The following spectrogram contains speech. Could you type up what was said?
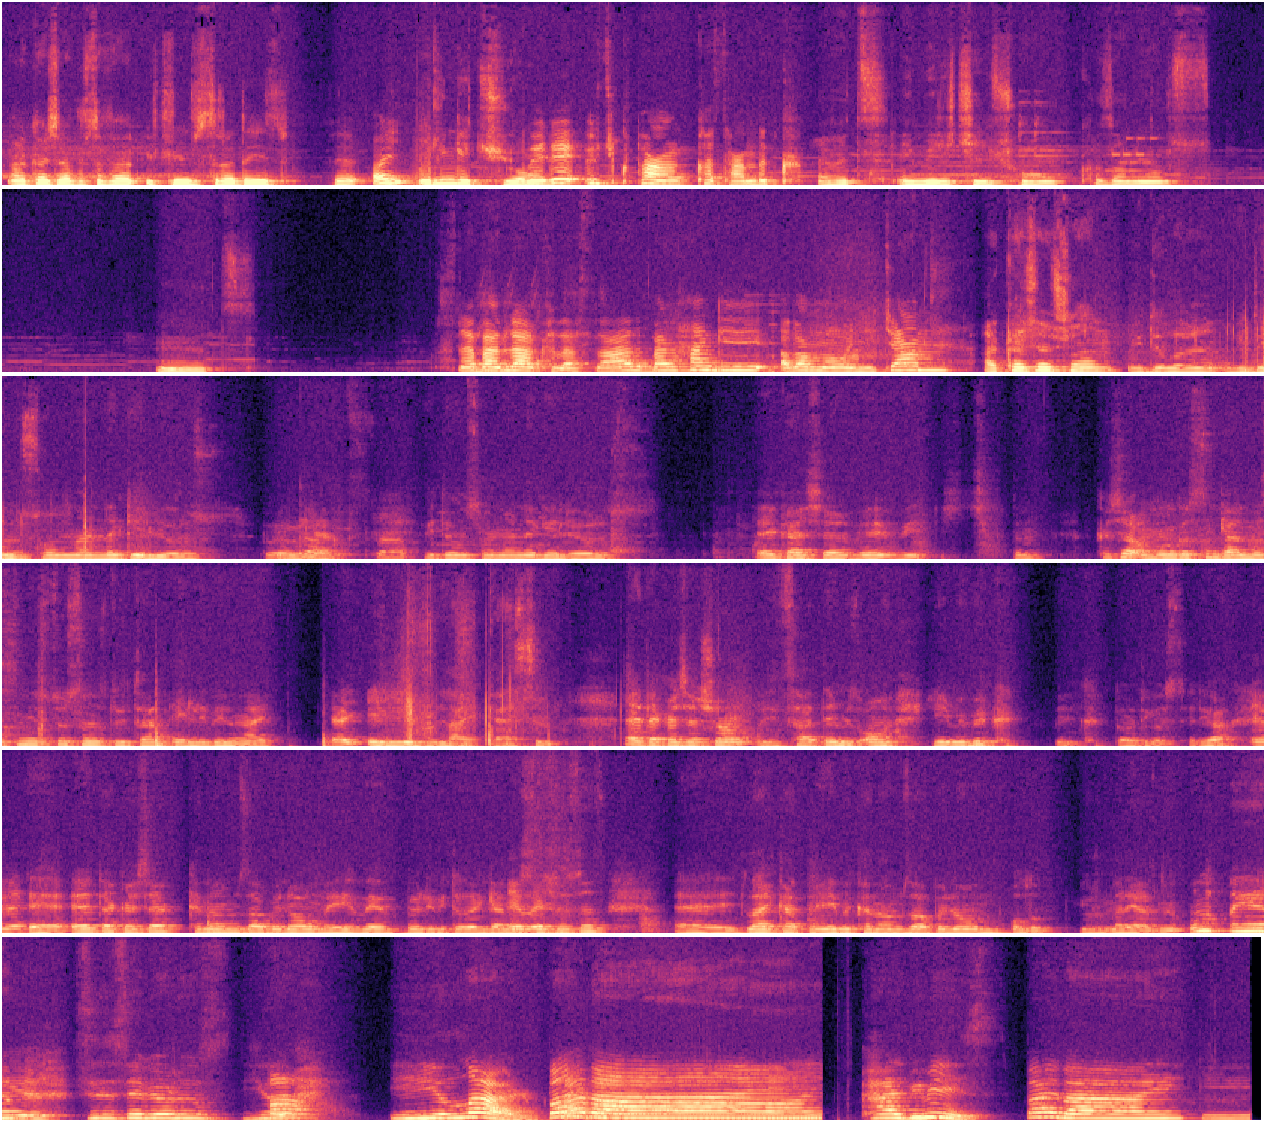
Arkadaşlar bu sefer 3. sıradayız. Ve, ay elin geçiyor. Ve de 3 kupa kazandık. Evet Emir için şu an kazanıyoruz. Evet. Sıra bende arkadaşlar. Ben hangi adamla oynayacağım? Arkadaşlar şu an videoların videonun sonlarına geliyoruz. Böyle. Arkadaşlar. Videonun sonlarına geliyoruz. Evet arkadaşlar ve çıktım. Arkadaşlar Among Us'ın gelmesini istiyorsanız lütfen 50 bin like. Yani 50 bin like gelsin. Evet arkadaşlar şu an saatlerimiz 10, 21 44'ü gösteriyor. Evet. Ee, evet arkadaşlar kanalımıza abone olmayı ve böyle videoların gelmesini Evet. istiyorsanız like atmayı ve kanalımıza abone ol- olup yorumlara yazmayı unutmayın. İyi. Sizi seviyoruz. Yıl- Bye. İyi yıllar. Bye Bye bye. Kalbimiz. Bye bye.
